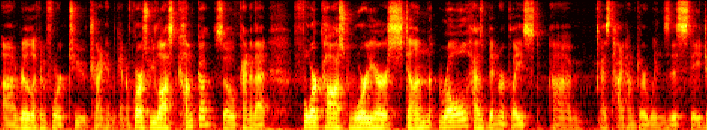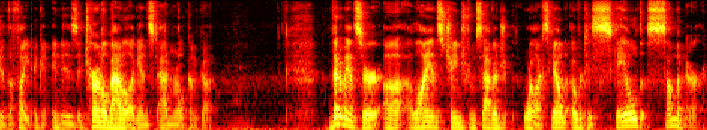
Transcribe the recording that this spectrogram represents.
Uh, really looking forward to trying him again. Of course, we lost Kunkka, so kind of that four cost warrior stun role has been replaced um, as Tidehunter wins this stage of the fight in his eternal battle against Admiral Kunkka. Venomancer uh, Alliance changed from Savage Warlock Scaled over to Scaled Summoner.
